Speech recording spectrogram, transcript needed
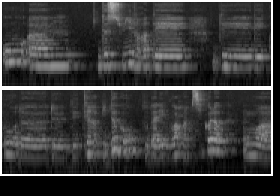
Ou de suivre des, cours de, des thérapies de groupe ou d'aller voir un psychologue ou, euh,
